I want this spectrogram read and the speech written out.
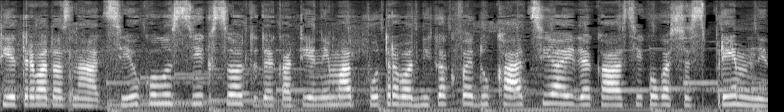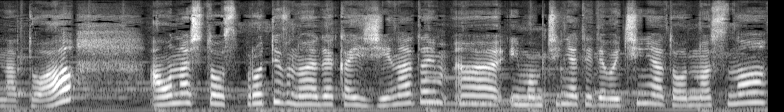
тие треба да знаат се околу сексот, дека тие немаат потреба од никаква едукација и дека секогаш се спремни на тоа. А она што спротивно е дека и жената и момчињата и девојчињата односно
